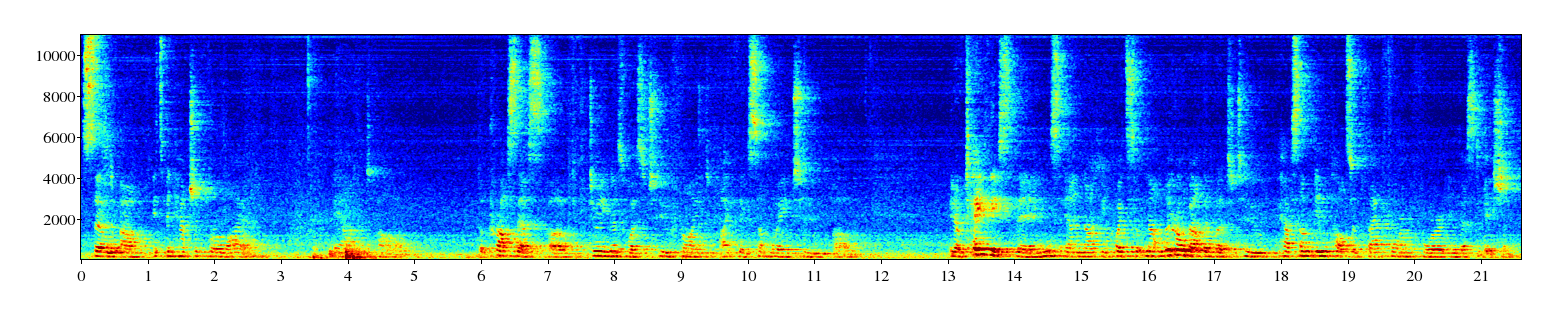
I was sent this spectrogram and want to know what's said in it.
So um, it's been hatching for a while. And uh, the process of doing this was to find, I think, some way to, um, you know, take these things and not be quite so, not literal about them, but to have some impulse or platform for investigation.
